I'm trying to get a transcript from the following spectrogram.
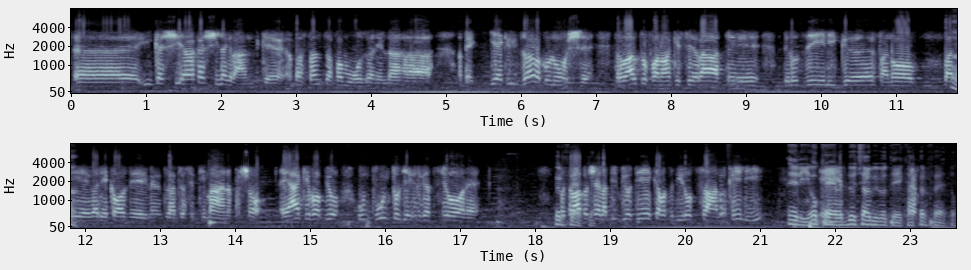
eh, in Cascina, Cascina Grande, che è abbastanza famosa nella... Vabbè, chi è che di zona la conosce, tra l'altro fanno anche serate dello Zelig, fanno varie, ah. varie cose durante la settimana, perciò è anche proprio un punto di aggregazione. Perfetto. Tra l'altro c'è la biblioteca proprio di Rozzano che è lì. È lì, ok, e... dove c'è la biblioteca, eh. perfetto.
